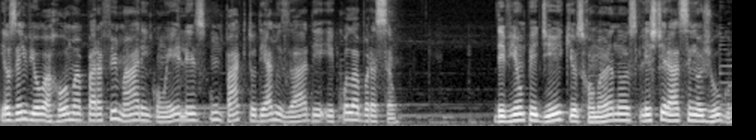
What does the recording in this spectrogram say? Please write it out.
e os enviou a Roma para firmarem com eles um pacto de amizade e colaboração. Deviam pedir que os romanos lhes tirassem o jugo,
